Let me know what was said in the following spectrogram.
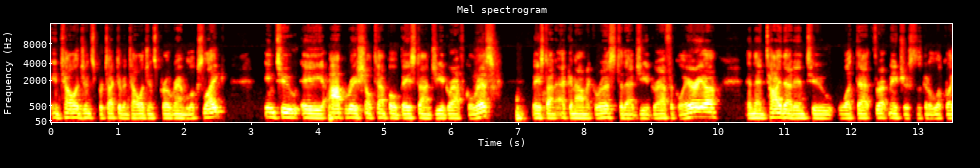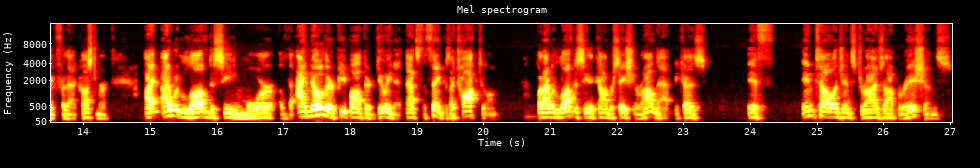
intelligence, protective intelligence program looks like into a operational tempo based on geographical risk, based on economic risk to that geographical area, and then tie that into what that threat matrix is going to look like for that customer. I, I would love to see more of that. I know there are people out there doing it. That's the thing because I talk to them, but I would love to see the conversation around that because if intelligence drives operations,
